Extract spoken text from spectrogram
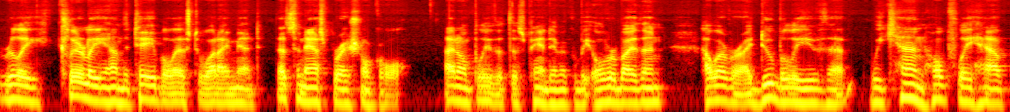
really clearly on the table as to what I meant. That's an aspirational goal. I don't believe that this pandemic will be over by then. However, I do believe that we can hopefully have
